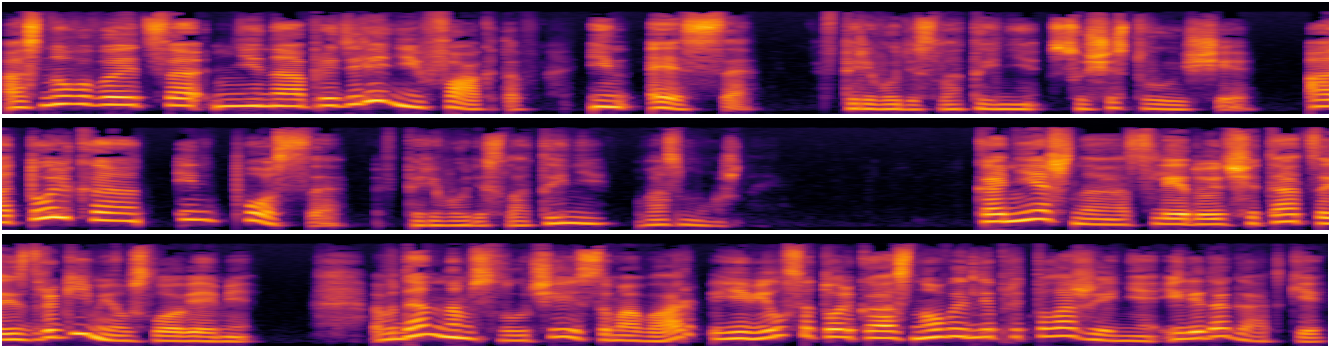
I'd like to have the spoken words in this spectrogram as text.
основывается не на определении фактов in esse, в переводе с латыни «существующее», а только in posse, в переводе с латыни «возможное». Конечно, следует считаться и с другими условиями. В данном случае самовар явился только основой для предположения или догадки,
